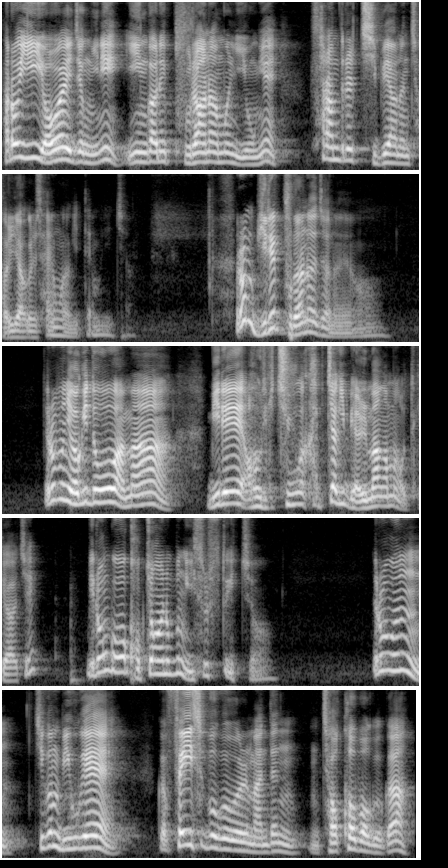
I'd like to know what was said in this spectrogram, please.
바로 이 여호와의 증인이 이 인간의 불안함을 이용해 사람들을 지배하는 전략을 사용하기 때문이죠. 여러분 미래 불안하잖아요. 여러분 여기도 아마 미래에 어, 이렇게 지구가 갑자기 멸망하면 어떻게 하지? 이런 거 걱정하는 분 있을 수도 있죠. 여러분 지금 미국의 그 페이스북을 만든 저커버그가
